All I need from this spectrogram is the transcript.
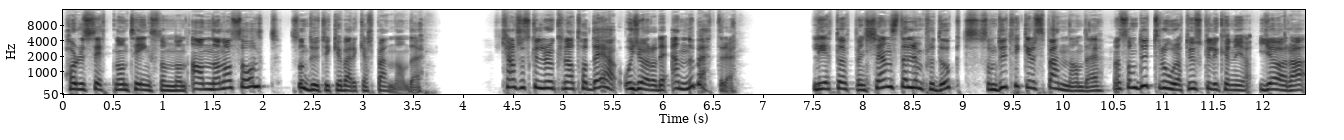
Har du sett någonting som någon annan har sålt som du tycker verkar spännande? Kanske skulle du kunna ta det och göra det ännu bättre. Leta upp en tjänst eller en produkt som du tycker är spännande men som du tror att du skulle kunna göra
